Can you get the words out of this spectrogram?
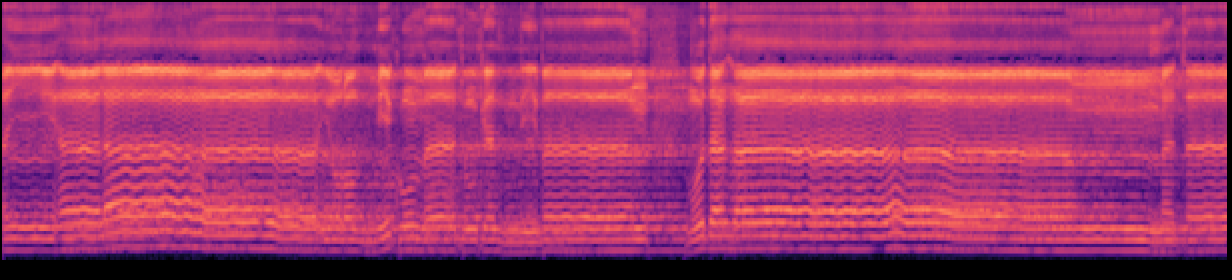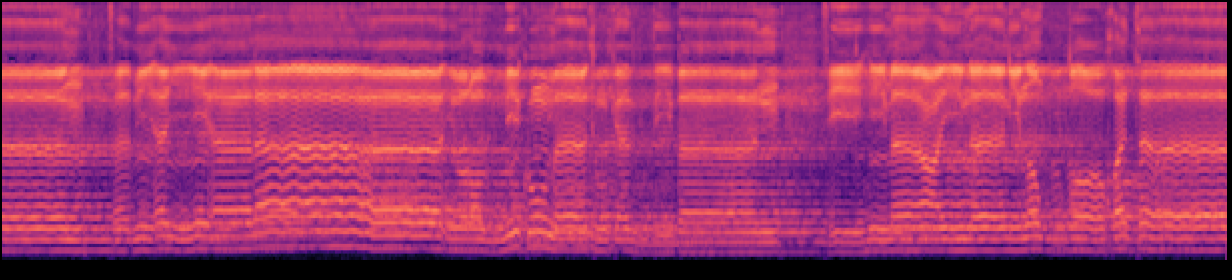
مدهامتان. فبأي آلاء ربكما تكذبان؟ فيهما عينان نضاختان.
